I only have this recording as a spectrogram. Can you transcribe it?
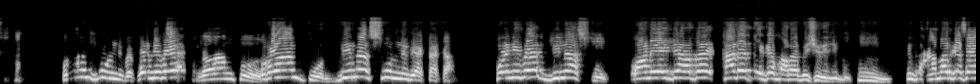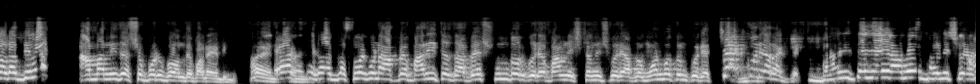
রংপুর নিবে। কই নিবে? রংপুর। রংপুর দিনাজপুর নিবে একটা খাট কই নিবে? দিনাজপুর। অনেক জায়গায় খাটের থেকে ভাড়া বেশি হয়ে যাবে। কিন্তু আমার কাছে অর্ডার দিলে আমার নিজস্ব পরিবহন দিয়ে পাঠিয়ে দিবে। আপনার বাড়িতে যাবে সুন্দর করে বার্নিশ টার্নিশ করে আপনার মন মতন করে চেক করে রাখবে। বাড়িতে যাই আবার বার্নিশ করে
